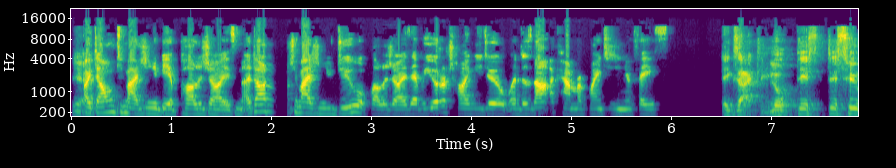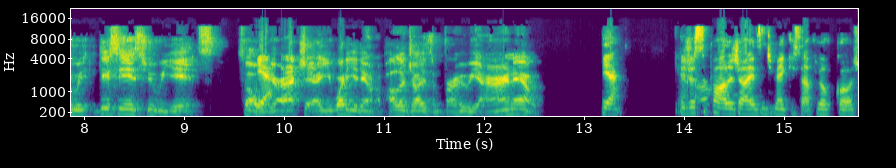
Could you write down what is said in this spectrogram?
Yeah. I don't imagine you'd be apologising. I don't imagine you do apologise every other time you do it when there's not a camera pointed in your face. Exactly. Look, this this who he- this is who he is. So Yeah. you're actually are you what are you doing? Apologizing for who you are now? You're just or, apologising to make yourself look good.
